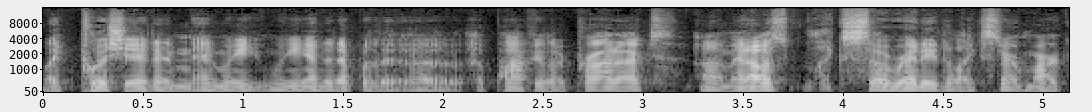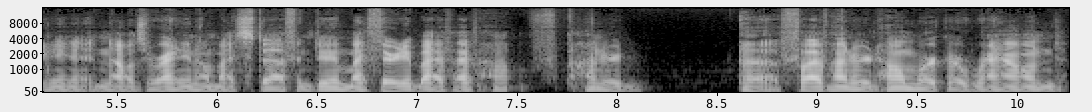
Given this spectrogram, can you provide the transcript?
like push it and, and we we ended up with a, a, popular product um, and i was like so ready to like start marketing it and i was writing all my stuff and doing my 30 by 500 uh, 500 homework around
